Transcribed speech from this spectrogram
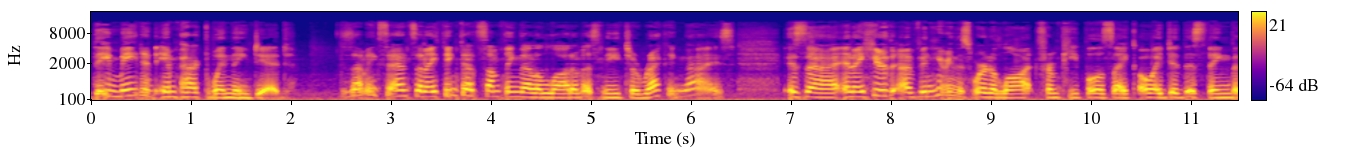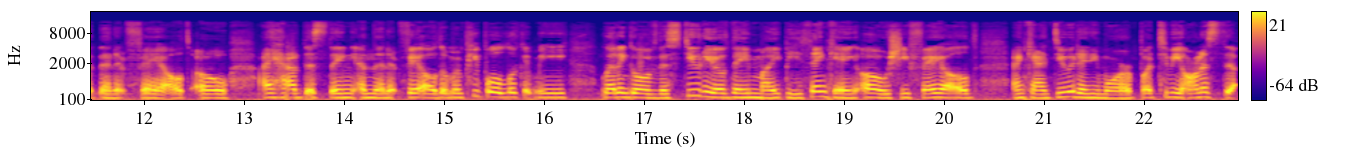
they made an impact when they did. Does that make sense? And i think that's something that a lot of us need to recognize is that, and I hear I've been hearing this word a lot from people. It's like, oh, I did this thing, but then it failed. Oh, I had this thing and then it failed. And when people look at me letting go of the studio, they might be thinking, oh, she failed and can't do it anymore. But to be honest, the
